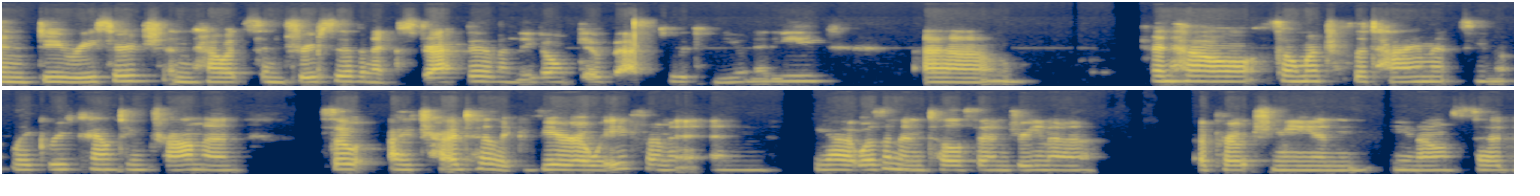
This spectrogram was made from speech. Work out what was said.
and do research and how it's intrusive and extractive and they don't give back to the community um, and how so much of the time it's you know like recounting trauma. And so i tried to like veer away from it and yeah it wasn't until sandrina approached me and you know said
